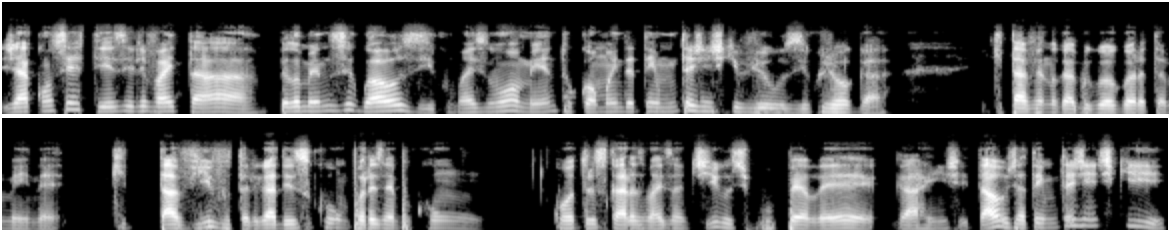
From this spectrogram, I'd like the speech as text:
Já com certeza ele vai estar pelo menos igual ao Zico, mas no momento, como ainda tem muita gente que viu o Zico jogar e que tá vendo o Gabigol agora também, né? Que tá vivo, tá ligado? Isso com, por exemplo, com, com outros caras mais antigos, tipo Pelé, Garrincha e tal, já tem muita gente que,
